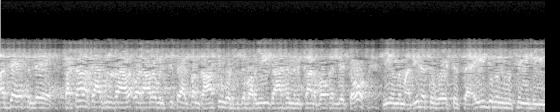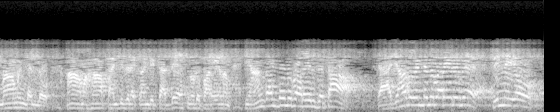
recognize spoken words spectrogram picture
അദ്ദേഹത്തിന്റെ പട്ടാളക്കാരൻ ഒരാൾ- ഒരാളെ വിളിച്ചിട്ട് അല്പം കാശും കൊടുത്തിട്ട് പറഞ്ഞു ഈ കാശ് നിനക്കാണ് പോക്കറ്റിലിട്ടോ. നീ ഒന്ന് മദീനത്ത് പോയിട്ട് സൈദ് ബിൻ മുസൈബ് ഇമാമുണ്ടല്ലോ. ആ മഹാപണ്ഡിതനെ കണ്ടിട്ട് അദ്ദേഹത്തിനോട് പറയണം. ഞാൻ കണ്ടെന്ന് പറയരുത് കേട്ടാ രാജാവ് കണ്ടെന്ന് പറയരുത്. പിന്നെയോ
